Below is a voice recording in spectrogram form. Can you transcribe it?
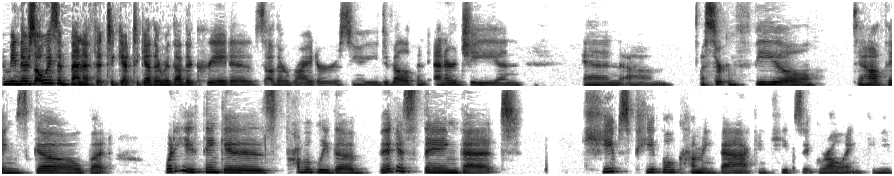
I mean, there's always a benefit to get together with other creatives, other writers. You know, you develop an energy and, and um, a certain feel to how things go. But what do you think is probably the biggest thing that keeps people coming back and keeps it growing? Can you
